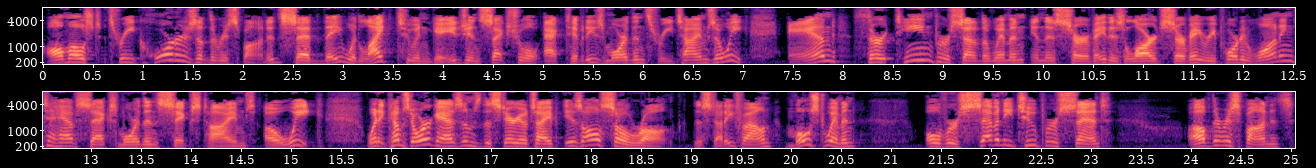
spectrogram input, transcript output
Almost three quarters of the respondents said they would like to engage in sexual activities more than three times a week. And 13% of the women in this survey, this large survey, reported wanting to have sex more than six times a week. When it comes to orgasms, the stereotype is also wrong. The study found most women, over 72% of the respondents,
